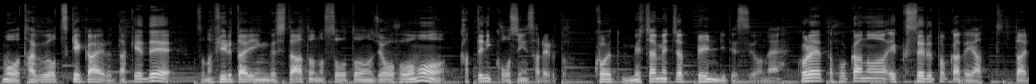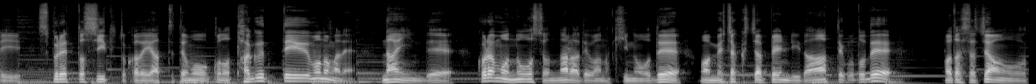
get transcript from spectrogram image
もうタグを付け替えるだけで、そのフィルタリングした後の相当の情報も勝手に更新されると。これめちゃめちゃ便利ですよね。これ他の Excel とかでやってたり、スプレッドシートとかでやってても、このタグっていうものがね、ないんで、これはもう Notion ならではの機能で、まあ、めちゃくちゃ便利だなってことで、私たちはあの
